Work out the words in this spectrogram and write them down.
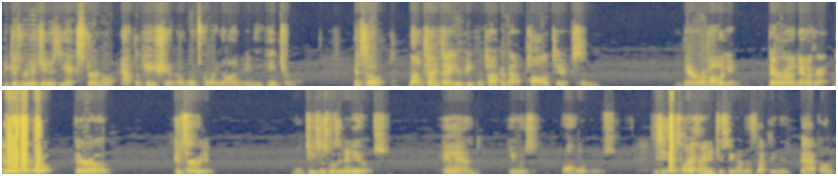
because religion is the external application of what's going on in the internal. And so a lot of times I hear people talk about politics and they're a Republican, they're a Democrat, they're a liberal, they're a conservative. Well, Jesus wasn't any of those. And he was all of those. You see, that's what I find interesting on reflecting back on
